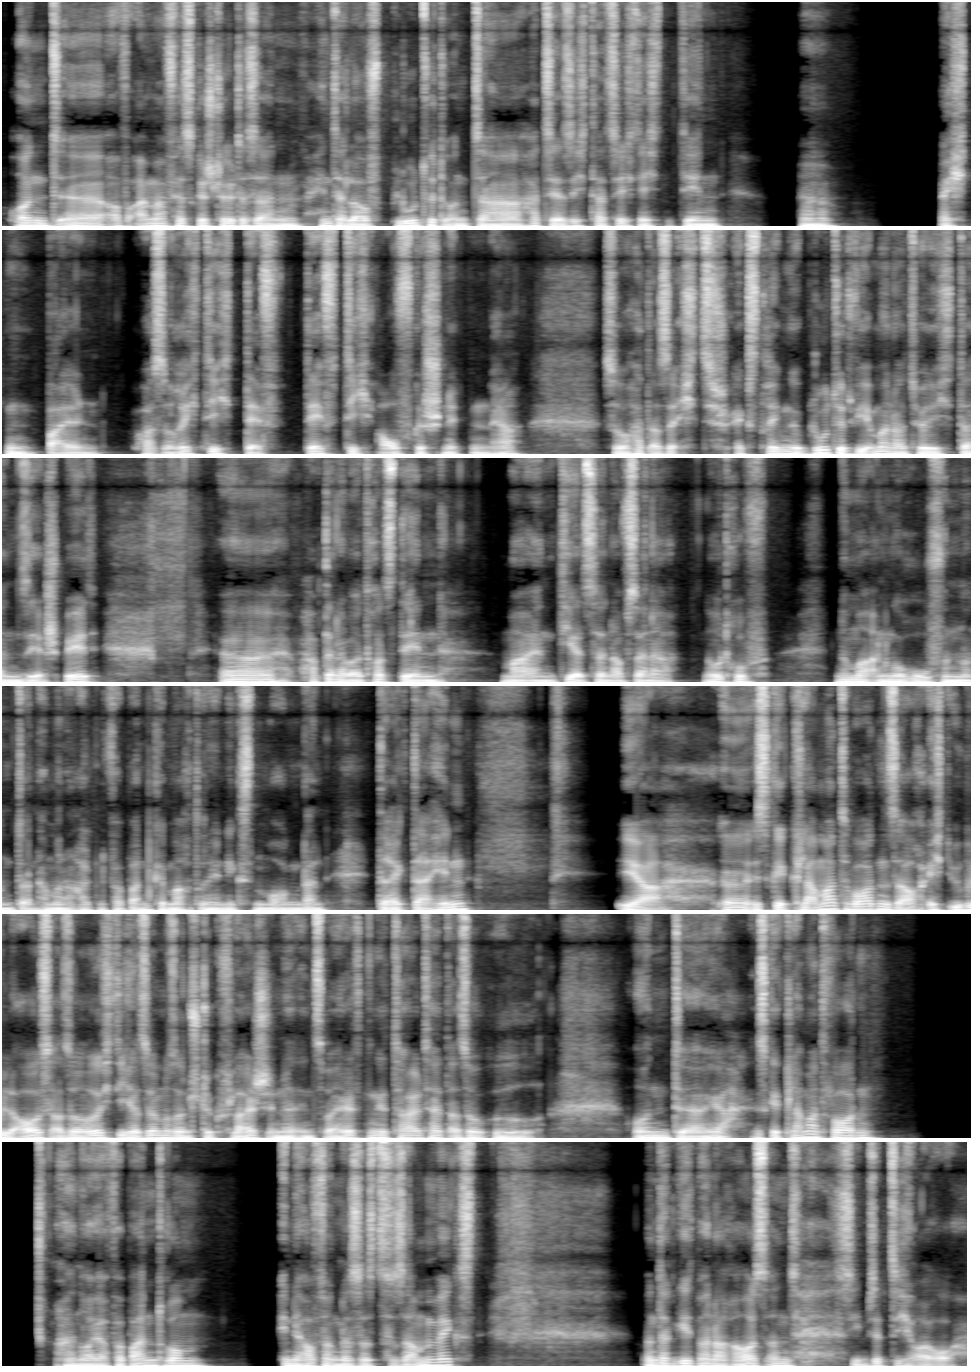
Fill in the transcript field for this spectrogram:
und äh, auf einmal festgestellt, dass er ein Hinterlauf blutet und da hat er sich tatsächlich den äh, rechten Ballen, war so richtig def deftig aufgeschnitten, ja. So hat also echt extrem geblutet, wie immer natürlich dann sehr spät. Äh, hab dann aber trotzdem mal einen Tierarzt dann auf seiner Notrufnummer angerufen und dann haben wir halt einen Verband gemacht und den nächsten Morgen dann direkt dahin. Ja, äh, ist geklammert worden, sah auch echt übel aus. Also richtig, als wenn man so ein Stück Fleisch in, in zwei Hälften geteilt hat. Also, uh. und äh, ja, ist geklammert worden. Ein neuer Verband drum, in der Hoffnung, dass das zusammenwächst. Und dann geht man da raus und 77 Euro.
